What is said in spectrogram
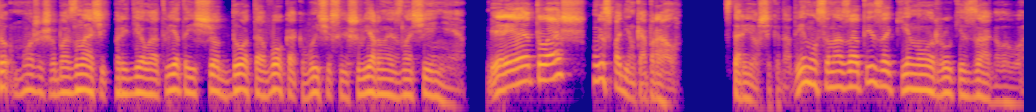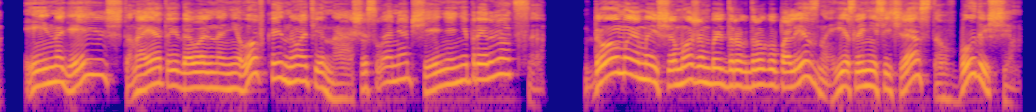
то можешь обозначить пределы ответа еще до того, как вычислишь верное значение. «Билет ваш, господин Капрал». Старьевщик отодвинулся назад и закинул руки за голову. «И надеюсь, что на этой довольно неловкой ноте наше с вами общение не прервется». Думаю, мы еще можем быть друг другу полезны, если не сейчас, то в будущем.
